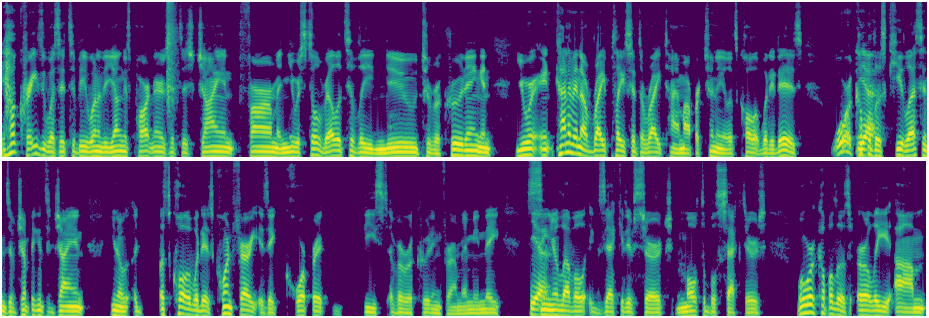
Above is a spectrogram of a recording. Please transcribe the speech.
How crazy was it to be one of the youngest partners at this giant firm, and you were still relatively new to recruiting, and you were in, kind of in a right place at the right time, opportunity. Let's call it what it is. Or a couple yeah. of those key lessons of jumping into giant, you know, uh, let's call it what it is. Korn Ferry is a corporate beast of a recruiting firm. I mean, they yeah. senior level executive search, multiple sectors. What were a couple of those early, um,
